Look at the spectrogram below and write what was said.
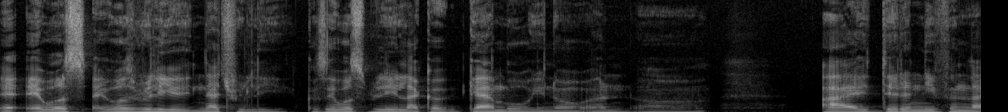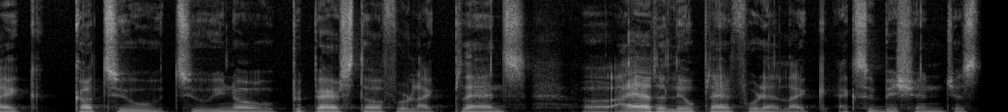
it, it was it was really naturally because it was really like a gamble you know and uh, i didn't even like got to to you know prepare stuff or like plans. Uh, i had a little plan for that like exhibition just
